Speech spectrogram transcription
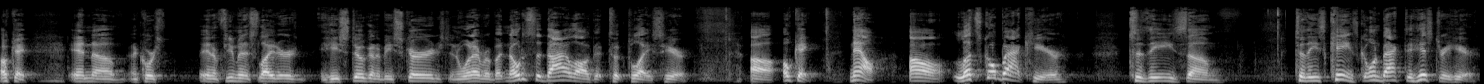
Okay. And, uh, and of course, in a few minutes later, he's still going to be scourged and whatever. But notice the dialogue that took place here. okay. Now, uh, let's go back here to these um, to these kings. Going back to history here,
